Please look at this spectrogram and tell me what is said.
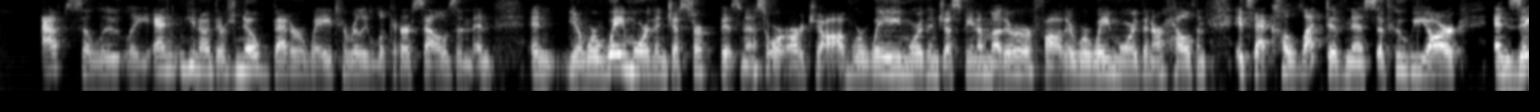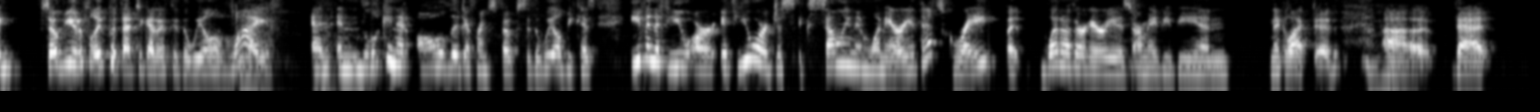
Absolutely. And you know, there's no better way to really look at ourselves and and and you know, we're way more than just our business or our job. We're way more than just being a mother or a father. We're way more than our health and it's that collectiveness of who we are and Zig so beautifully put that together through the wheel of life. Yeah and and looking at all the different spokes of the wheel because even if you are if you are just excelling in one area that's great but what other areas are maybe being neglected mm-hmm. uh, that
